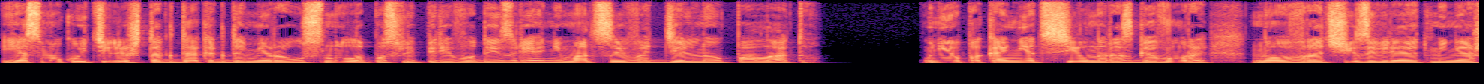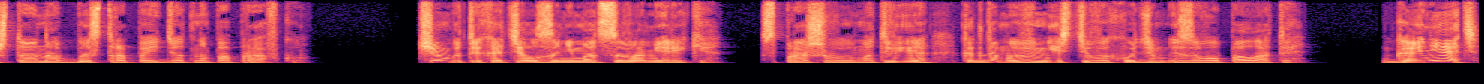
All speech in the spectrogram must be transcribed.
Я смог уйти лишь тогда, когда Мира уснула после перевода из реанимации в отдельную палату. У нее пока нет сил на разговоры, но врачи заверяют меня, что она быстро пойдет на поправку. «Чем бы ты хотел заниматься в Америке?» – спрашиваю Матвея, когда мы вместе выходим из его палаты. «Гонять!»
